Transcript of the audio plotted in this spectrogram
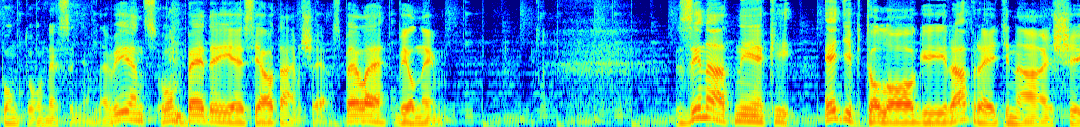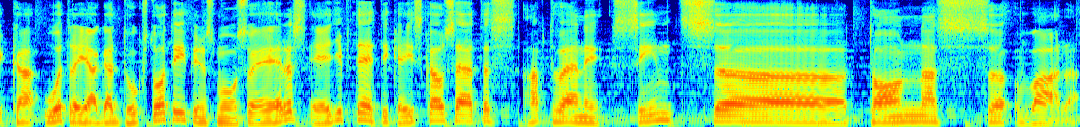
Punktu nesaņem neviens. Un pēdējais jautājums šajā spēlē - Vilnim. Zinātnieki Eģiptologi ir aprēķinājuši, ka otrajā gadsimtā pirms mūsu ēras Eģiptē tika izkausētas aptuveni 100 uh, tonnas vara.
